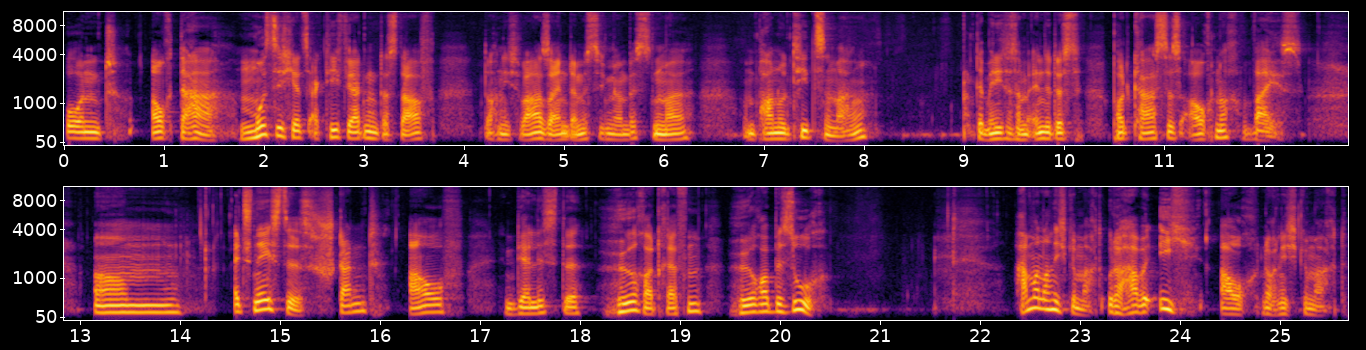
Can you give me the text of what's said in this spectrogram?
Und auch da muss ich jetzt aktiv werden. Das darf doch nicht wahr sein. Da müsste ich mir am besten mal ein paar Notizen machen, damit ich das am Ende des Podcastes auch noch weiß. Ähm, als nächstes stand auf der Liste Hörertreffen, Hörerbesuch. Haben wir noch nicht gemacht oder habe ich auch noch nicht gemacht.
